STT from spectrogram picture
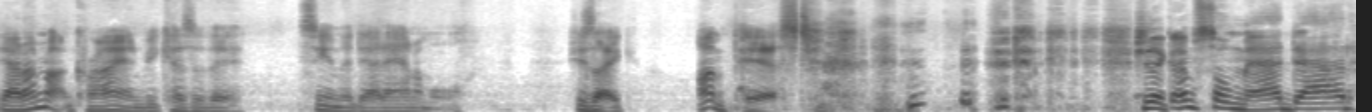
Dad, I'm not crying because of the seeing the dead animal. She's like, I'm pissed. She's like, I'm so mad, Dad.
